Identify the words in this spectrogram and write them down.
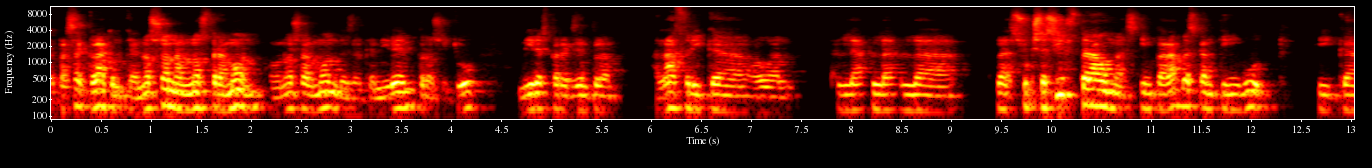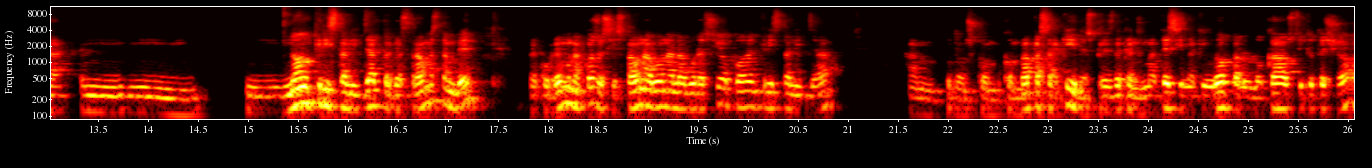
Que passa, clar, com que no són el nostre món, o no és el món des del que mirem, però si tu mires, per exemple, a l'Àfrica o el, la, la, la, les successius traumes imparables que han tingut i que mm, no han cristal·litzat, perquè els traumes també, recordem una cosa, si es fa una bona elaboració poden cristal·litzar amb, doncs, com, com va passar aquí, després de que ens matéssim aquí a Europa, l'Holocaust i tot això,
